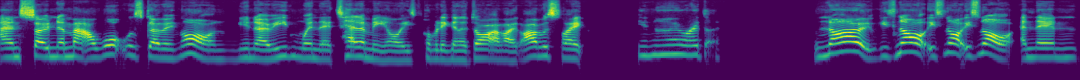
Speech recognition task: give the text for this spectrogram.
And so, no matter what was going on, you know, even when they're telling me, "Oh, he's probably going to die," like I was like, you know, I don't, no, he's not, he's not, he's not. And then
